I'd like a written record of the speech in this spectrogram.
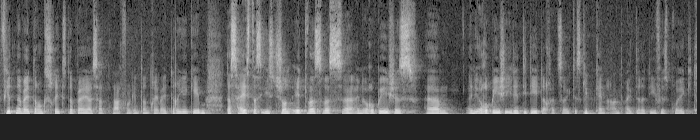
vierten Erweiterungsschritt dabei, es hat nachfolgend dann drei weitere gegeben. Das heißt, das ist schon etwas, was äh, ein europäisches ähm, eine europäische Identität auch erzeugt. Es gibt kein alternatives Projekt,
